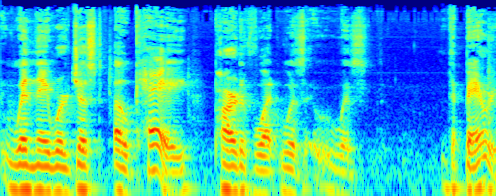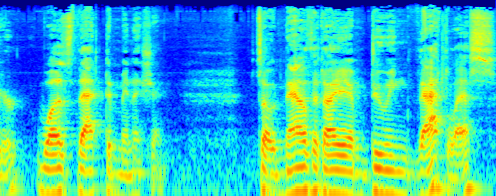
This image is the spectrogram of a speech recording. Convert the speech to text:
when they were just okay, part of what was was the barrier was that diminishing. So now that I am doing that less,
